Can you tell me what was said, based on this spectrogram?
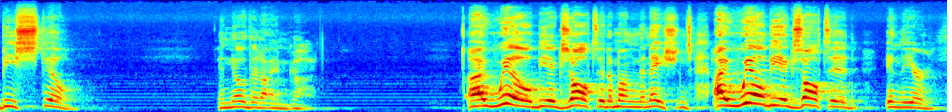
Be still and know that I am God. I will be exalted among the nations, I will be exalted in the earth.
